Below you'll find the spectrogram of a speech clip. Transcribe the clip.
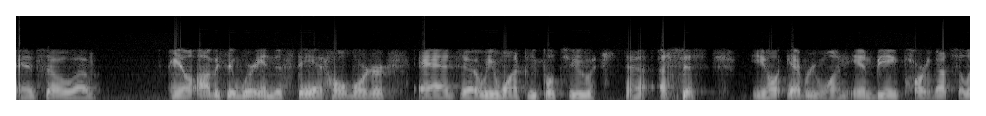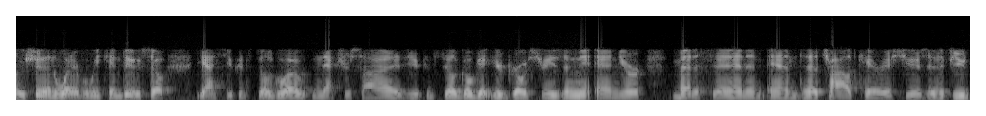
And so, um, you know, obviously we're in the stay-at-home order, and uh, we want people to uh, assist you know everyone in being part of that solution and whatever we can do. So yes you can still go out and exercise. You can still go get your groceries and and your medicine and and uh, child care issues. And if you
